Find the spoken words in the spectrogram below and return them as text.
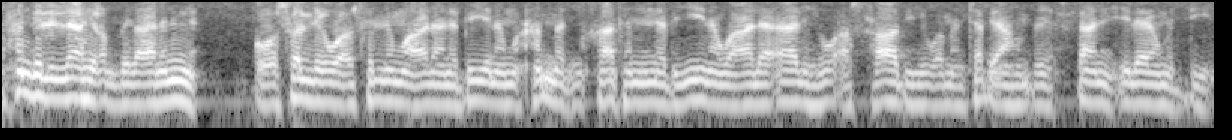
الحمد لله رب العالمين وأصلي وأسلم على نبينا محمد خاتم النبيين وعلى آله وأصحابه ومن تبعهم بإحسان إلى يوم الدين.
